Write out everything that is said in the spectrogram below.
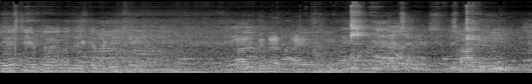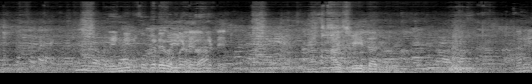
టేస్ట్ కొంచెం ఇక్కడ అది తిన్నాడు రెండింటికి ఒకటే ఒకటే ఒకటే ఆ స్వీట్ అది అరే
